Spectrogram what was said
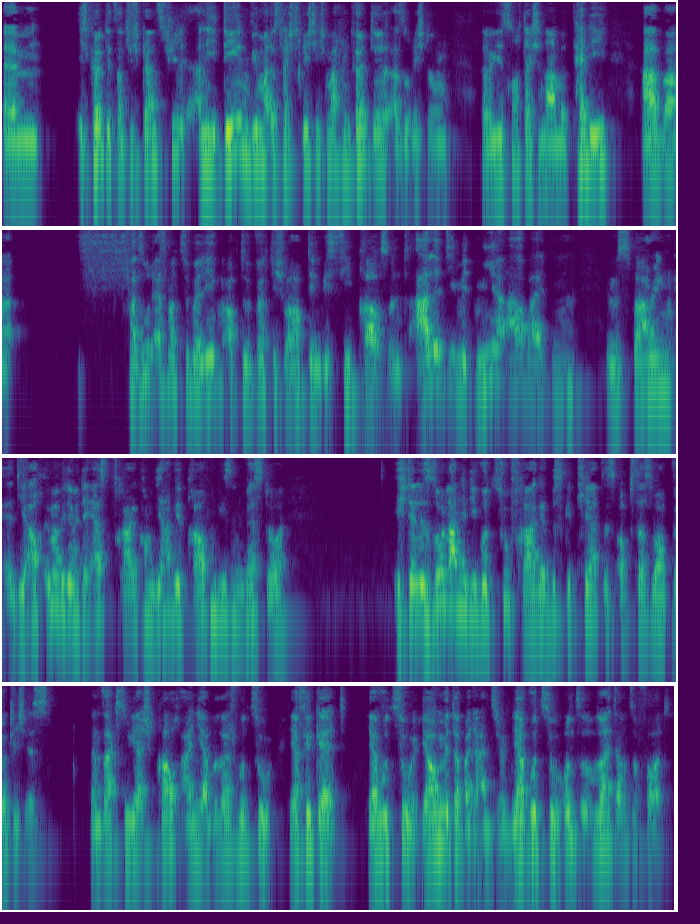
ähm, ich könnte jetzt natürlich ganz viel an Ideen, wie man das vielleicht richtig machen könnte, also Richtung, äh, jetzt noch gleich der Name Paddy, aber versuch erstmal zu überlegen, ob du wirklich überhaupt den VC brauchst. Und alle, die mit mir arbeiten im Sparring, äh, die auch immer wieder mit der ersten Frage kommen, ja, wir brauchen diesen Investor, ich stelle so lange die Wozu-Frage, bis geklärt ist, ob es das überhaupt wirklich ist. Dann sagst du, ja, ich brauche einen, ja, wozu? Ja, für Geld. Ja, wozu? Ja, um Mitarbeiter einzustellen. Ja, wozu? Und so weiter und so fort.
